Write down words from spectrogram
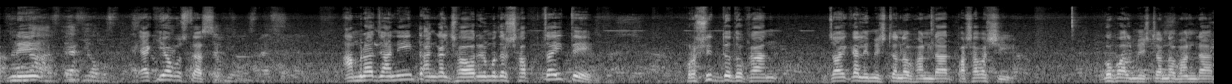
আপনি একই অবস্থা। একই অবস্থা আছে। আমরা জানি টাঙ্গাইল শহরের মধ্যে সবচাইতে প্রসিদ্ধ দোকান জয়কালী মিষ্টান্ন ভাণ্ডার, পাশাপাশি গোপাল মিষ্টান্ন ভাণ্ডার।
